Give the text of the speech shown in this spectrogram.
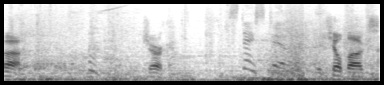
Ugh. Jerk. Stay still. We kill bugs.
